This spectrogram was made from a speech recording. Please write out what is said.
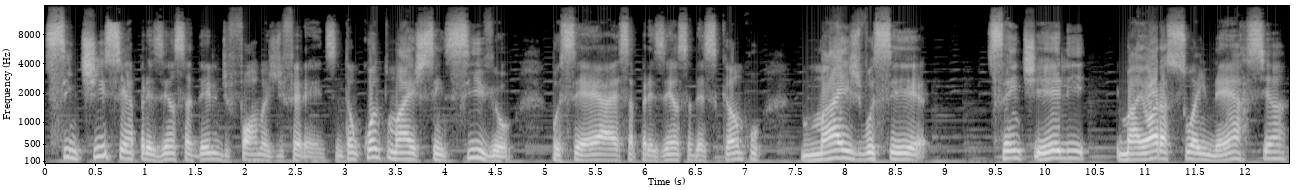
sentissem a presença dele de formas diferentes. Então, quanto mais sensível você é a essa presença desse campo, mais você sente ele, maior a sua inércia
